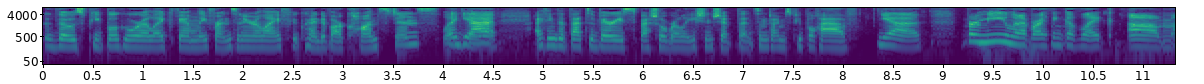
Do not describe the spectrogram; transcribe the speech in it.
those people who are like family friends in your life who kind of are constants like Yeah. that. I think that that's a very special relationship that sometimes people have. Yeah. For me, whenever I think of like um,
